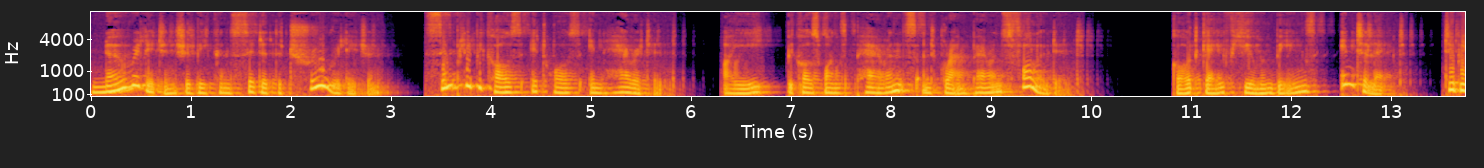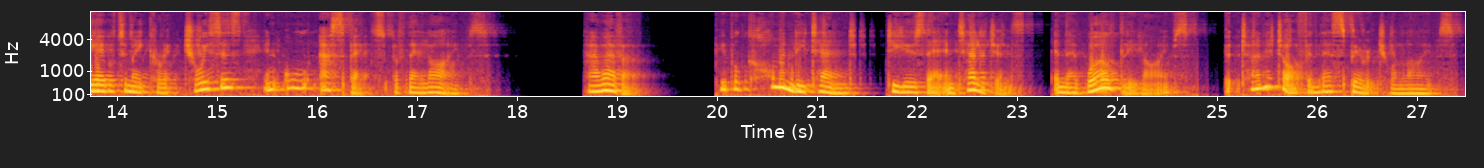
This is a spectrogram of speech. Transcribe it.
No religion should be considered the true religion simply because it was inherited i.e., because one's parents and grandparents followed it. God gave human beings intellect to be able to make correct choices in all aspects of their lives. However, people commonly tend to use their intelligence in their worldly lives but turn it off in their spiritual lives.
